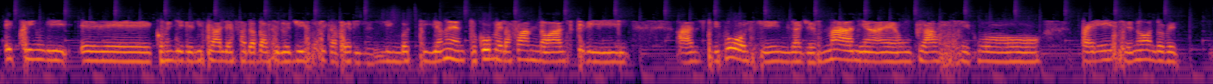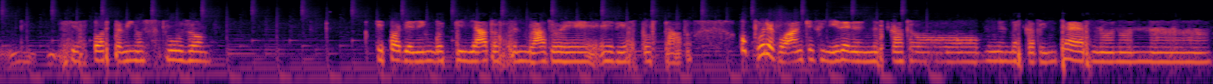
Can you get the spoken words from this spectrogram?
e quindi eh, come dire, l'Italia fa da base logistica per l'imbottigliamento, come la fanno altri, altri posti, la Germania è un classico paese no, dove si esporta vino sfuso e poi viene imbottigliato, assemblato e, e riesportato. Oppure può anche finire nel mercato, nel mercato interno. Non,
